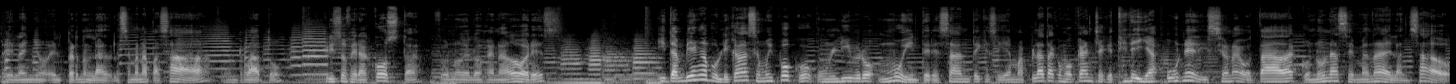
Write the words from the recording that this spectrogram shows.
el año, el perdón, la, semana pasada, un rato. Christopher Acosta fue uno de los ganadores. Y también ha publicado hace muy poco un libro muy interesante que se llama Plata como cancha, que tiene ya una edición agotada con una semana de lanzado,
